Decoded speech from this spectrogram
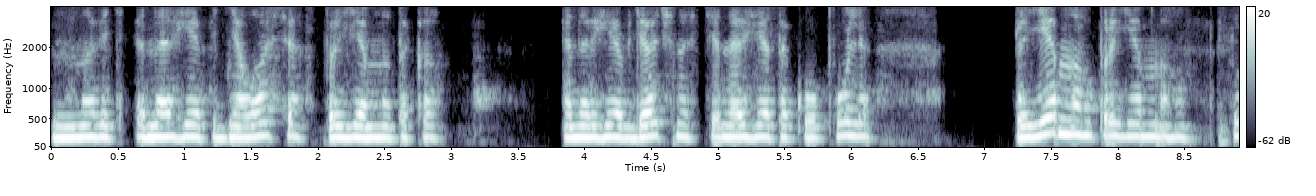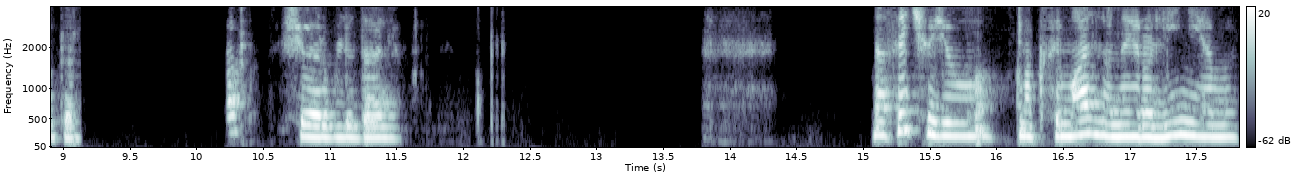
навіть енергія піднялася, приємна така енергія вдячності, енергія такого поля. Приємного, приємного. Супер. Що я роблю далі? Насичую максимально нейролініями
